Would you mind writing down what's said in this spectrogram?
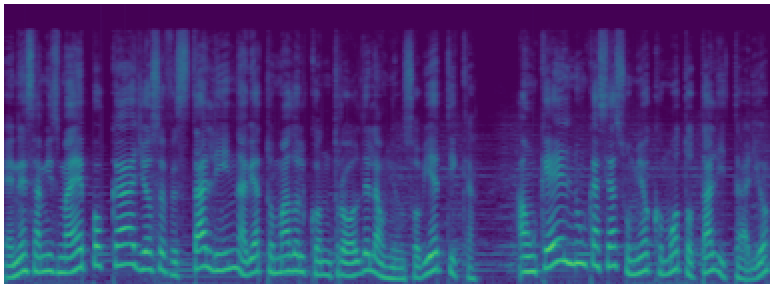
En esa misma época, Joseph Stalin había tomado el control de la Unión Soviética. Aunque él nunca se asumió como totalitario,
